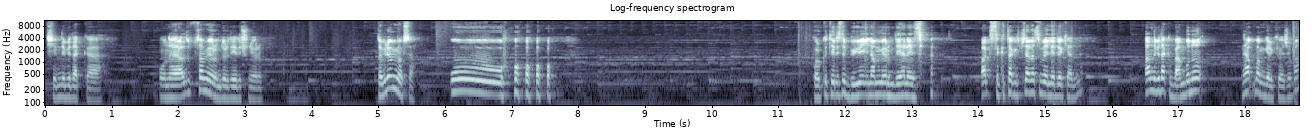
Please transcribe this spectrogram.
Şimdi bir dakika. Onu herhalde tutamıyorumdur diye düşünüyorum. Tutabiliyor muyum yoksa? Oo. Korku terisi büyüye inanmıyorum diyen Enza. Bak sıkı takipçiler nasıl belli ediyor kendini. Tamam da bir dakika ben bunu ne yapmam gerekiyor acaba?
